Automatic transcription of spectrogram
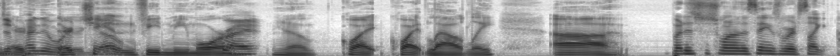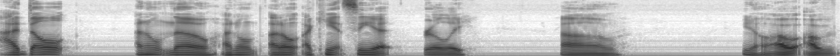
they're, Depending on where they're chanting go. "Feed me more," Right. You know, quite quite loudly. Uh, but it's just one of those things where it's like I don't, I don't know, I don't, I don't, I can't see it really. Um, you know, I, I would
